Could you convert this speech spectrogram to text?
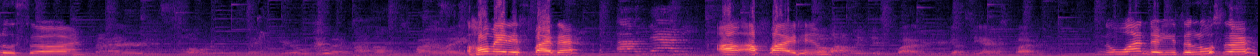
loser. Spider is slower than the seven-year-old spider right off the spider leg. Who made this spider? Um, Daddy. I'll, I'll fight No, him. I made this spider. You're gonna see our spider. No wonder he's a loser.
